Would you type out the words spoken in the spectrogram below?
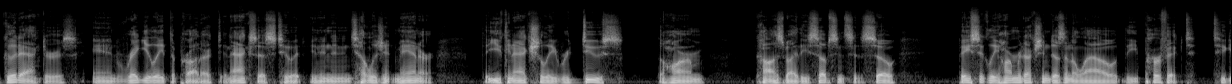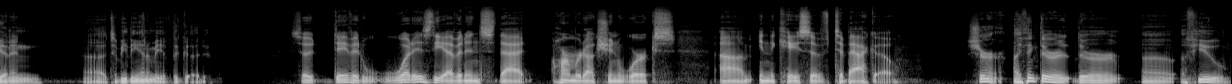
good actors and regulate the product and access to it in an intelligent manner, that you can actually reduce the harm caused by these substances. So basically, harm reduction doesn't allow the perfect to get in uh, to be the enemy of the good. So, David, what is the evidence that harm reduction works um, in the case of tobacco? Sure, I think there there are uh, a few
